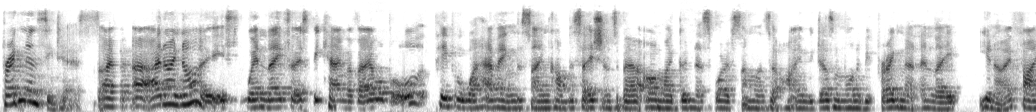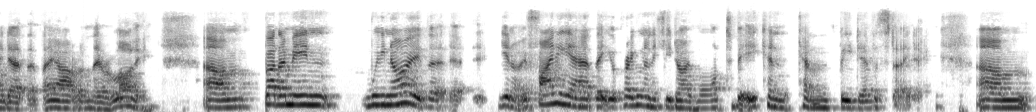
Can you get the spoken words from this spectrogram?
pregnancy tests, I, I don't know if when they first became available, people were having the same conversations about, oh my goodness, what if someone's at home who doesn't want to be pregnant and they, you know, find out that they are and they're alone. Um, but I mean, we know that you know finding out that you're pregnant if you don't want to be can can be devastating. Um,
